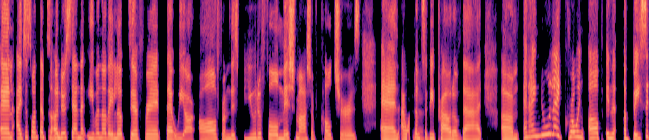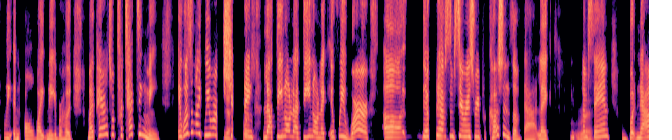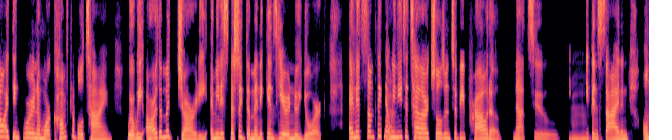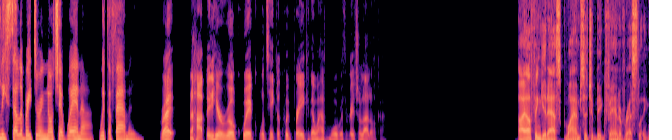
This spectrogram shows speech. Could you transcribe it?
And I just want them to Yeah. understand that even though they look different, that we are all from this beautiful mishmash of cultures. And I want them Yeah. to be proud of that. Um, and I knew like growing up in a, a basically an all white neighborhood, my parents were protecting me. It wasn't like we were Yeah. Latino, Latino. Like if we were, uh, there could Yeah. have some serious repercussions of that. Like, you know what I'm saying? But now I think we're in a more comfortable time where we are the majority. I mean, especially Dominicans Mhm. here in New York. And it's something that we need to tell our children to be proud of, not to keep- Mhm. keep inside and only celebrate during Noche Buena with the family. Right. I'm gonna hop in here real quick. We'll take a quick break, and then we'll have more with Rachel La Loca. I often get asked why I'm such a big fan of wrestling,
